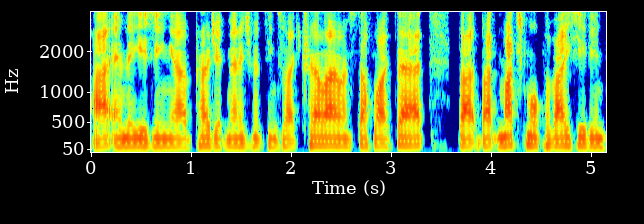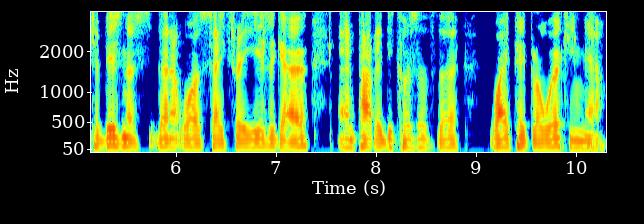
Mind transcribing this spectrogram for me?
uh, and they're using uh, project management things like Trello and stuff like that. But but much more pervasive into business than it was, say, three years ago, and partly because of the way people are working now.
